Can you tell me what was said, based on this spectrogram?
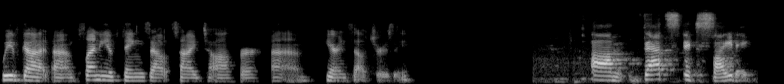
we've got um, plenty of things outside to offer um, here in South Jersey. Um, that's exciting.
